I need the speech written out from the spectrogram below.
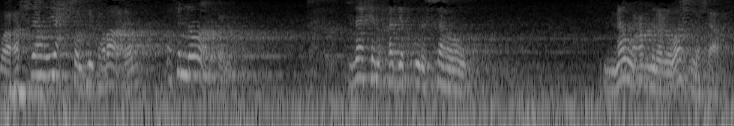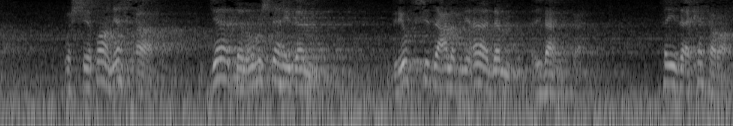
والسهو يحصل في الفرائض وفي النوافل لكن قد يكون السهو نوعا من الوسوسة والشيطان يسعى جادا ومجتهدا ليفسد على ابن آدم عبادته فإذا كثر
